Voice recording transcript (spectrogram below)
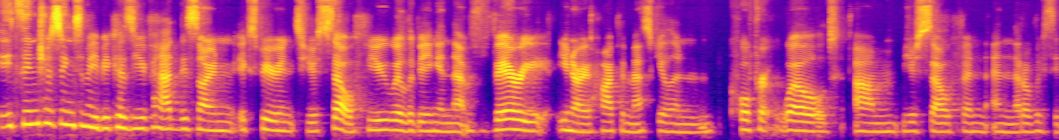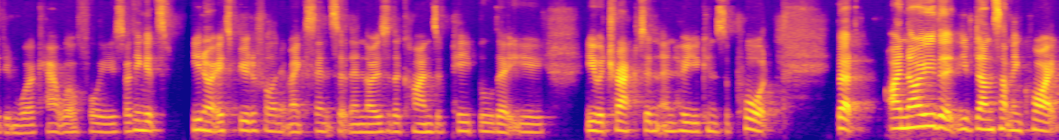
it's interesting to me because you've had this own experience yourself. You were living in that very, you know, hyper masculine corporate world um, yourself, and and that obviously didn't work out well for you. So I think it's you know it's beautiful and it makes sense that then those are the kinds of people that you you attract and, and who you can support. But i know that you've done something quite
